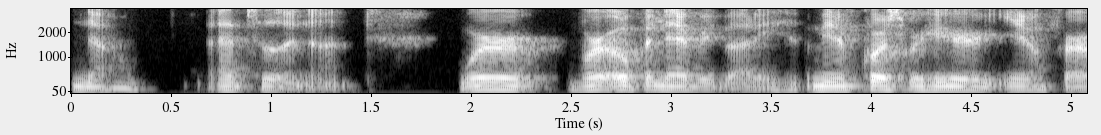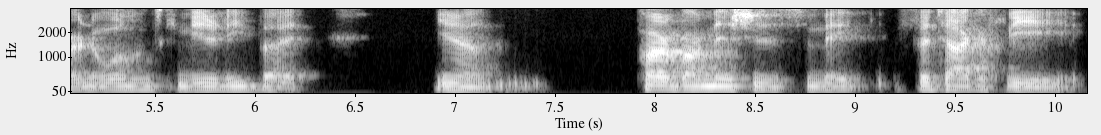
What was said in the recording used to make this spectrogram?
No, absolutely not. We're we're open to everybody. I mean, of course, we're here, you know, for our New Orleans community, but you know, part of our mission is to make photography,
